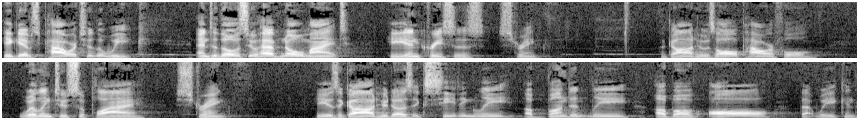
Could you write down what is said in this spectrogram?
He gives power to the weak, and to those who have no might, he increases strength. A God who is all powerful, willing to supply strength. He is a God who does exceedingly abundantly above all that we can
